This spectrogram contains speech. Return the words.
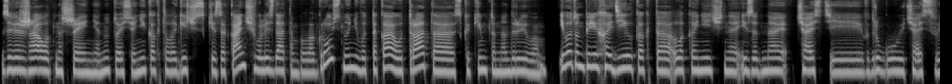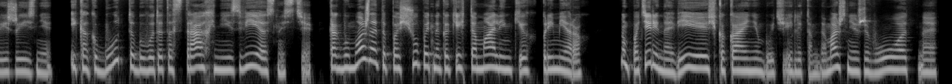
завершал отношения. Ну, то есть они как-то логически заканчивались. Да, там была грусть, но не вот такая утрата с каким-то надрывом. И вот он переходил как-то лаконично из одной части в другую часть своей жизни. И как будто бы вот это страх неизвестности, как бы можно это пощупать на каких-то маленьких примерах. ну, потерянная вещь какая-нибудь, или там домашнее животное,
